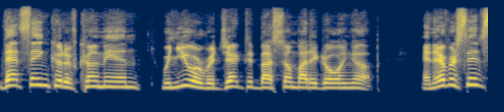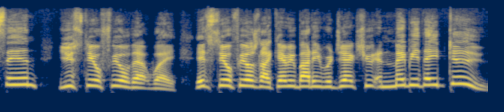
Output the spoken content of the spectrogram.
That thing could have come in when you were rejected by somebody growing up. And ever since then, you still feel that way. It still feels like everybody rejects you, and maybe they do.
